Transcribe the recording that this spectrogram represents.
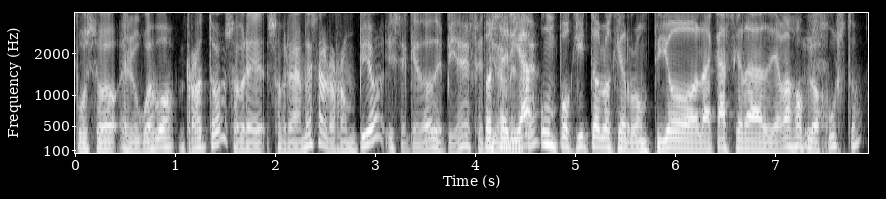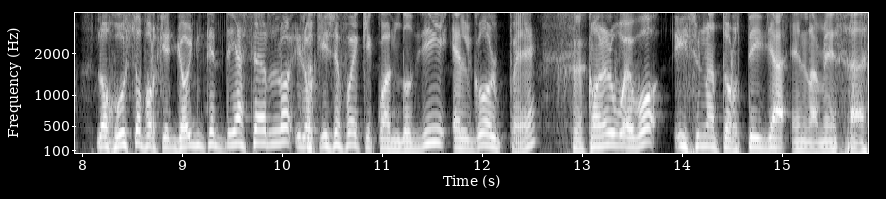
Puso el huevo roto sobre, sobre la mesa, lo rompió y se quedó de pie, efectivamente. Pues sería un poquito lo que rompió la cáscara de abajo. Lo justo lo justo porque yo intenté hacerlo y lo que hice fue que cuando di el golpe con el huevo hice una tortilla en la mesa.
